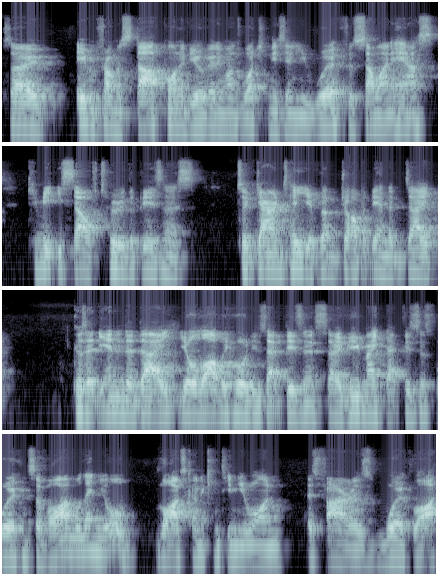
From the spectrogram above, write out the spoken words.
So even from a staff point of view, if anyone's watching this and you work for someone else, commit yourself to the business to guarantee you've got a job at the end of the day. Because at the end of the day, your livelihood is that business. So if you make that business work and survive, well, then your life's going to continue on as far as work life.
